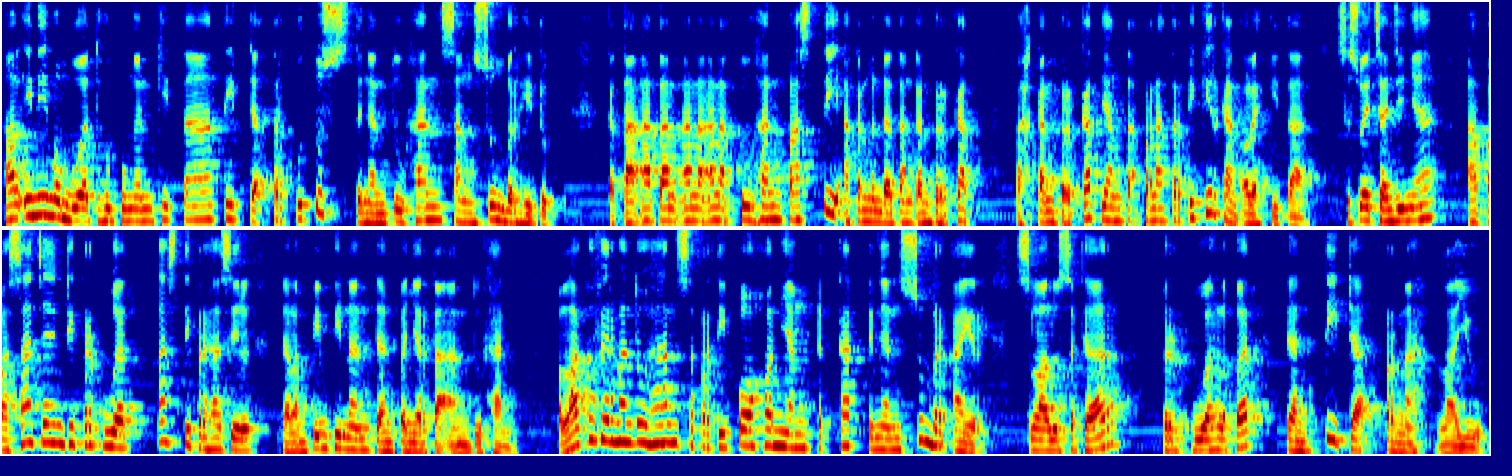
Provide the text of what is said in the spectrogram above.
Hal ini membuat hubungan kita tidak terputus dengan Tuhan Sang Sumber Hidup. Ketaatan anak-anak Tuhan pasti akan mendatangkan berkat, bahkan berkat yang tak pernah terpikirkan oleh kita. Sesuai janjinya, apa saja yang diperbuat pasti berhasil dalam pimpinan dan penyertaan Tuhan. Pelaku firman Tuhan seperti pohon yang dekat dengan sumber air, selalu segar, berbuah lebat, dan tidak pernah layu.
